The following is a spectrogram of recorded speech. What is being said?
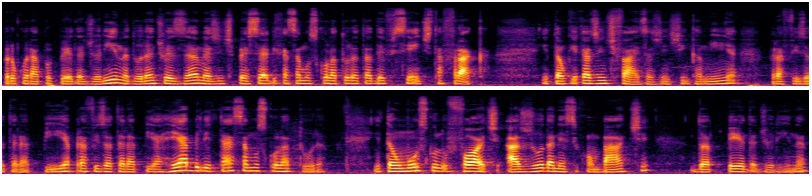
procurar por perda de urina, durante o exame a gente percebe que essa musculatura está deficiente, está fraca. Então o que, que a gente faz? A gente encaminha para fisioterapia, para fisioterapia reabilitar essa musculatura. Então o músculo forte ajuda nesse combate da perda de urina.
